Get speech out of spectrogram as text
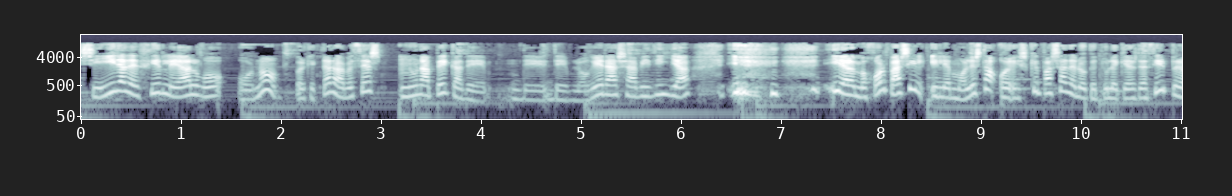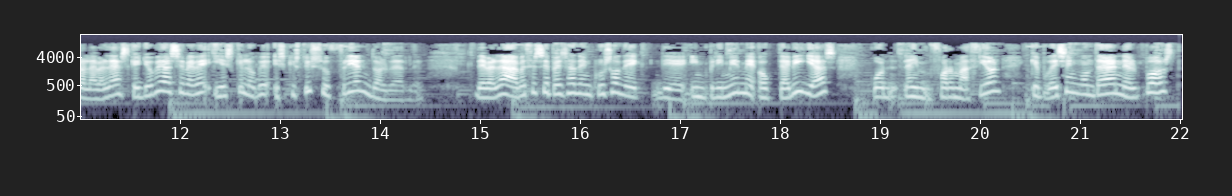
si ir a decirle algo o no. Porque claro, a veces una peca de, de, de bloguera sabidilla y, y, a lo mejor pasa y, le molesta o es que pasa de lo que tú le quieres decir, pero la verdad es que yo veo a ese bebé y es que lo veo, es que estoy sufriendo al verle. De verdad, a veces he pensado incluso de, de imprimirme octavillas con la información que podéis encontrar en el post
